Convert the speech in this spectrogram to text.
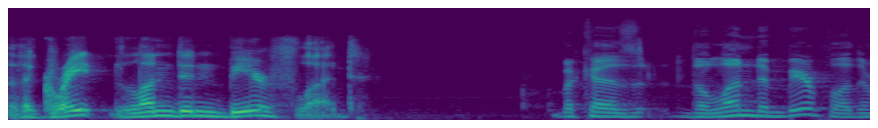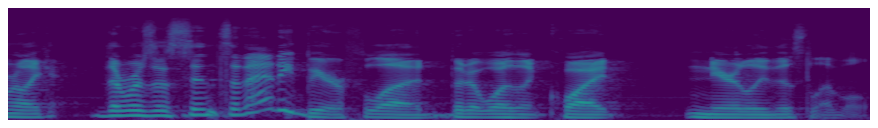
the Great London Beer Flood. Because the London beer flood, they were like, there was a Cincinnati beer flood, but it wasn't quite nearly this level.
